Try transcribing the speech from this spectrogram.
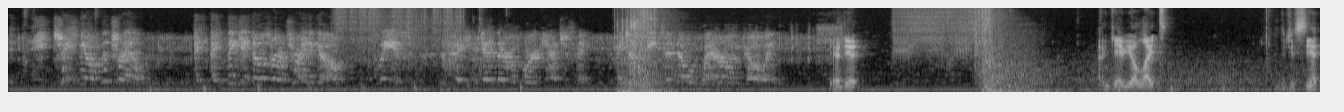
It, it chased me off the trail. I, I think it knows where I'm trying to go. Please, I can get there before it catches me. I just need to know where I'm going. Here, dude. I gave you a light. Did you see it?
